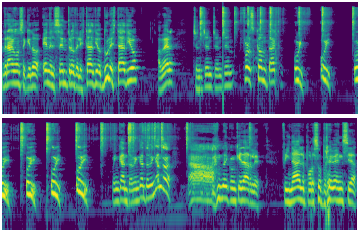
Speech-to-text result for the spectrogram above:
Dragon se quedó en el centro del estadio, del estadio. A ver. Chan, chan, chan, chan. First contact. Uy, uy, uy, uy, uy, uy. Me encanta, me encanta, me encanta. Ah, no hay con qué darle. Final por supervivencia.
